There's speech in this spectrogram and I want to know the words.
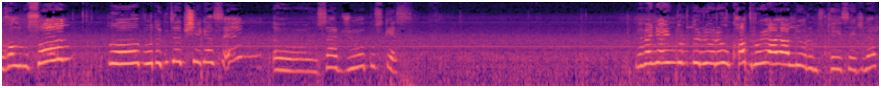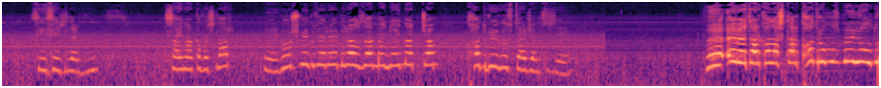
Bakalım son. Aa, burada güzel bir şey gelsin. Ee, Sergio Busquets. Ve ben yayın durduruyorum. Kadroyu ayarlıyorum seyirciler. Seyirciler dedim. Sayın arkadaşlar. Ee, görüşmek üzere. Birazdan ben yayın açacağım. Kadroyu göstereceğim size. Ve evet arkadaşlar kadromuz böyle oldu.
